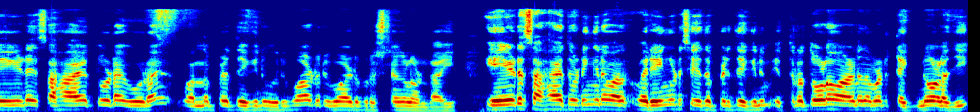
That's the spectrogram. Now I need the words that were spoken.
എയുടെ സഹായത്തോടെ കൂടെ വന്നപ്പോഴത്തേക്കിനും ഒരുപാട് ഒരുപാട് പ്രശ്നങ്ങളുണ്ടായി. എയുടെ സഹായത്തോടെ ഇങ്ങനെ വരെയും കൂടെ ചെയ്തപ്പോഴത്തേക്കിനും എത്രത്തോളമാണ് നമ്മുടെ ടെക്നോളജി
